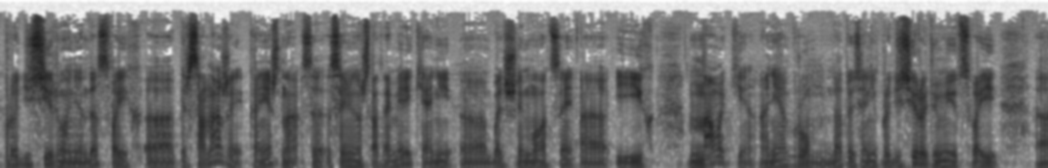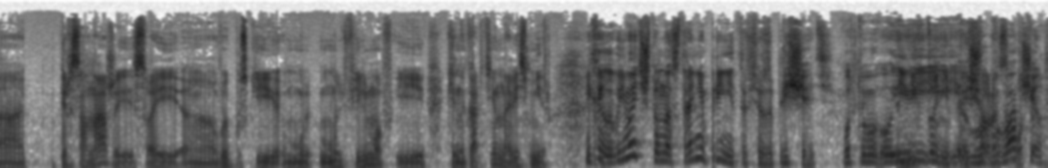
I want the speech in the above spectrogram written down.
продюсирования да, своих э, персонажей, конечно, Со- Соединенные Штаты Америки, они э, большие молодцы, э, и их навыки, они огромны, да, то есть они продюсировать умеют свои э, персонажи и свои э, выпуски и мультфильмов и кинокартин на весь мир. Михаил, вы понимаете, что у нас в стране принято все запрещать? Вот э, и- Никто не- и- еще в- раз, вообще. вот-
